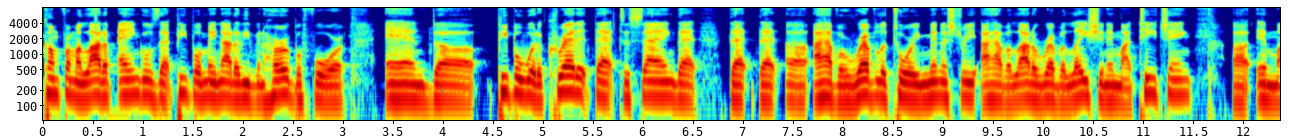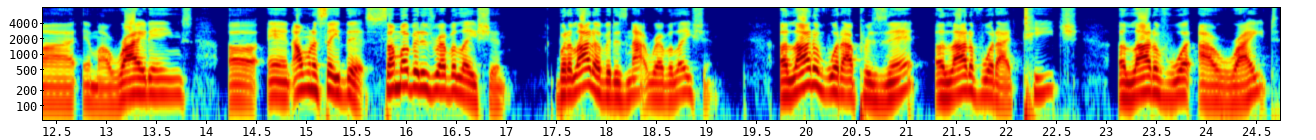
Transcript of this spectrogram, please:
come from a lot of angles that people may not have even heard before, and uh, people would accredit that to saying that that that uh, I have a revelatory ministry. I have a lot of revelation in my teaching, uh, in my in my writings, uh, and I want to say this: some of it is revelation, but a lot of it is not revelation. A lot of what I present, a lot of what I teach, a lot of what I write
